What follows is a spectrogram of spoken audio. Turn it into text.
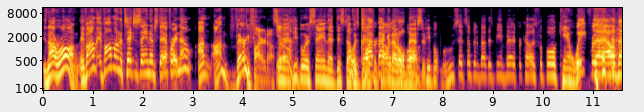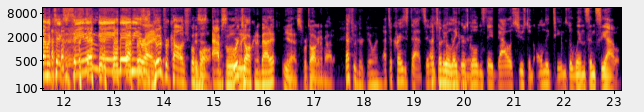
He's not wrong. If I'm if I'm on a Texas A&M staff right now, I'm I'm very fired up. So Yeah. then people are saying that this stuff would is bad clap for back at college that old football. bastard. People who said something about this being bad for college football can't wait for that Alabama Texas A&M game, baby. This Right. is good for college This is football. absolutely. We're talking about it. Yes, we're talking about it. That's what they're doing. That's a crazy stat. San Antonio, they're doing Lakers. Golden State, Dallas, Houston, only teams to win since Seattle.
